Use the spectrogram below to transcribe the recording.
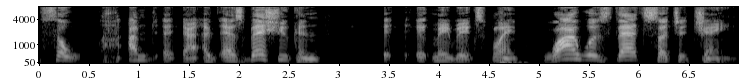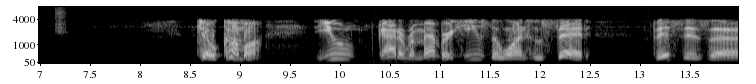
so, I'm as best you can, it, it maybe explain why was that such a change. Joe, come on, you got to remember he's the one who said this is a,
